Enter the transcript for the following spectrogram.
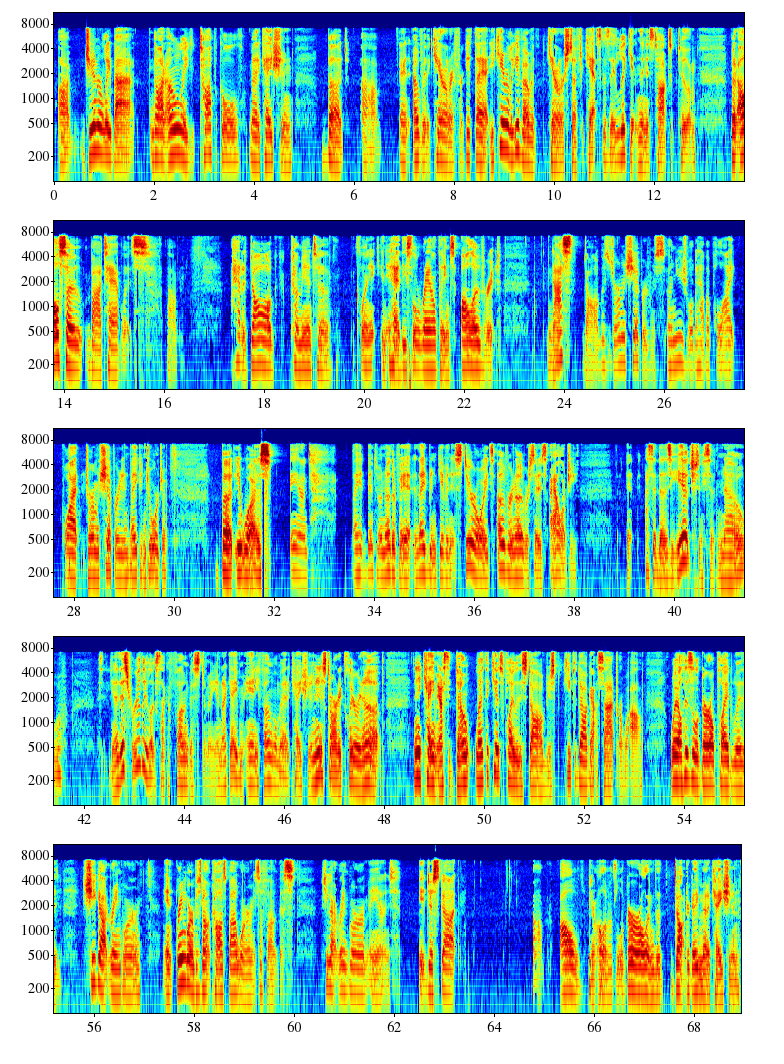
uh, generally by not only topical medication, but uh, and over the counter. Forget that. You can't really give over the counter stuff to cats because they lick it and then it's toxic to them. But also by tablets. Um, I had a dog come into clinic and it had these little round things all over it. Nice dog, was a German Shepherd. It was unusual to have a polite, quiet German Shepherd in Macon, Georgia. But it was, and they had been to another vet and they'd been giving it steroids over and over, said it's allergy. And I said, does he itch? And he said, no you know, this really looks like a fungus to me. And I gave him antifungal medication and it started clearing up. Then he came I said, don't let the kids play with this dog. Just keep the dog outside for a while. Well, his little girl played with it. She got ringworm. And ringworm is not caused by a worm. It's a fungus. She got ringworm and it just got uh, all, you know, all over the little girl and the doctor gave medication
